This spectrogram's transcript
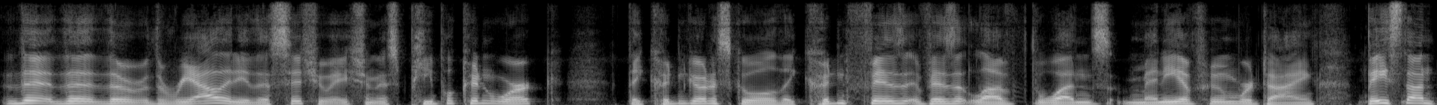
the, the the the reality of the situation is people couldn't work they couldn't go to school they couldn't vis- visit loved ones many of whom were dying based on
